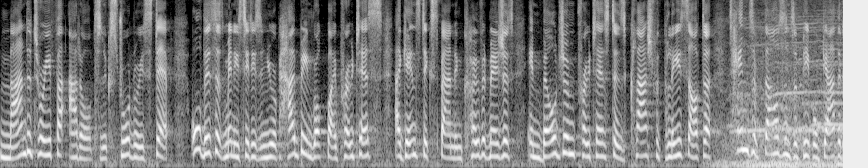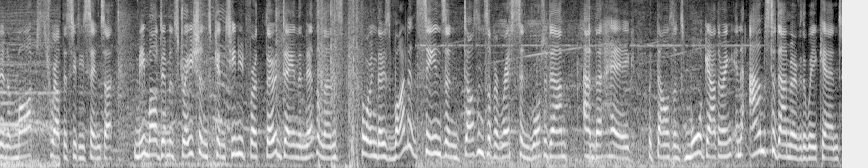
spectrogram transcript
mandatory for adults, an extraordinary step. All this as many cities in Europe have been rocked by protests against expanding COVID measures. In Belgium, protesters clashed with police after tens of thousands of people gathered in a march throughout the city centre. Meanwhile, demonstrations continued for a third day in the Netherlands following those violent scenes and dozens of arrests in Rotterdam and The Hague, with thousands more gathering in Amsterdam over the weekend.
